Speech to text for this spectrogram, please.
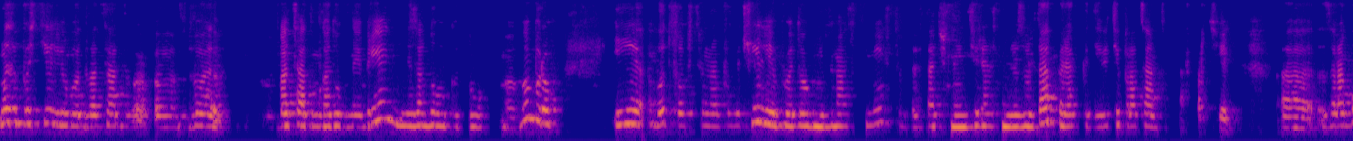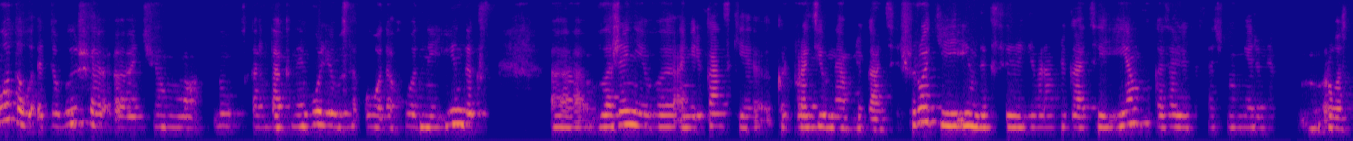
Мы запустили его 20, в 2020 году в ноябре, незадолго до выборов. И вот, собственно, получили по итогам 12 месяцев достаточно интересный результат, порядка 9% наш портфель. Заработал это выше, чем, ну, скажем так, наиболее высокодоходный индекс Э, вложений в американские корпоративные облигации. Широкие индексы еврооблигаций ИМ показали достаточно умеренный рост.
